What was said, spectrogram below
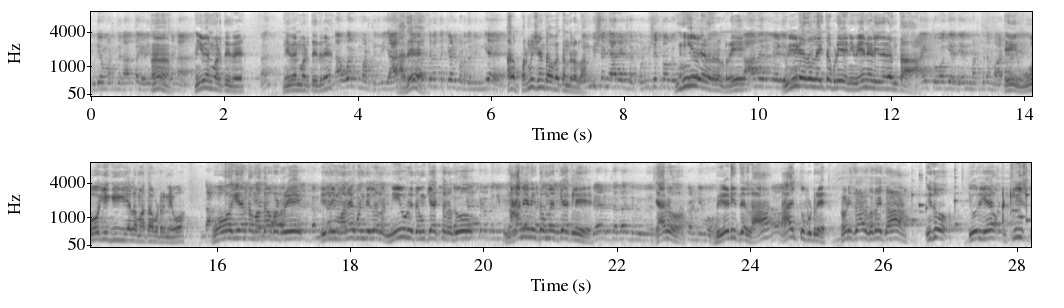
ವಿಡಿಯೋ ಮಾಡ್ತೀರಾ ಅಂತ ಹಾ. ಹೇಳಿದ್ರು ಜನ ನೀವೇನ್ ಮಾಡ್ತಿದ್ರಿ? ನೀವೇನ್ ಮಾಡ್ತಿದ್ರಿ? ನಾವು ವರ್ಕ್ ಮಾಡ್ತಿದ್ವಿ. ಅದೇ. ಅಂತ ಕೇಳ್ಬಾರ್ದು ನಿಮ್ಗೆ. ಅದು ಪರ್ಮಿಷನ್ ತಗೋಬೇಕಂದ್ರಲ್ಲ. ಪರ್ಮಿಷನ್ ಯಾರು ಹೇಳಿದ್ರು ಪರ್ಮಿಷನ್ ತಗೋಬೇಕು ನೀವ್ ಹೇಳಿದ್ರಲ್ರಿ. ವಿಡಿಯೋದಲ್ಲಿ ಐತ ಬಿಡಿ ನೀವೇನ್ ಹೇಳಿದಿರ ಅಂತ. ಆಯ್ತು ಹೋಗಿ ಅದೇನ್ ಮಾಡ್ತೀರಾ ಏಯ್ ಮಾಡಿ ಹೋಗಿ ಗೀಗಿ ಎಲ್ಲ ಮಾತಾಡ್ಬಿಡ್ರಿ ನೀವು. ಹೋಗಿ ಅಂತ ಮಾತಾಡ್ಬಿಡ್ರಿ. ಇಲ್ಲಿ ನಿಮ್ ಮನೆಗೆ ಬಂದಿಲ್ಲ ನಾನು. ನೀವು ರೀ ಧಮಕಿ ಹಾಕ್ತಾ ಇರೋದು ನಾನೇನಿಗೆ ಧಮಕಿ ಹಾಕ್ಲಿ? ಯಾರು? ಬೇಡಿದ್ದೆಲ್ಲ? ಆಯ್ತು ಬಿಡ್ರಿ ನೋಡಿ ಸರ್ ಗೊತ್ತಾಯ್ತಾ? ಇದು ಇವರಿಗೆ ಅಟ್ಲೀಸ್ಟ್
